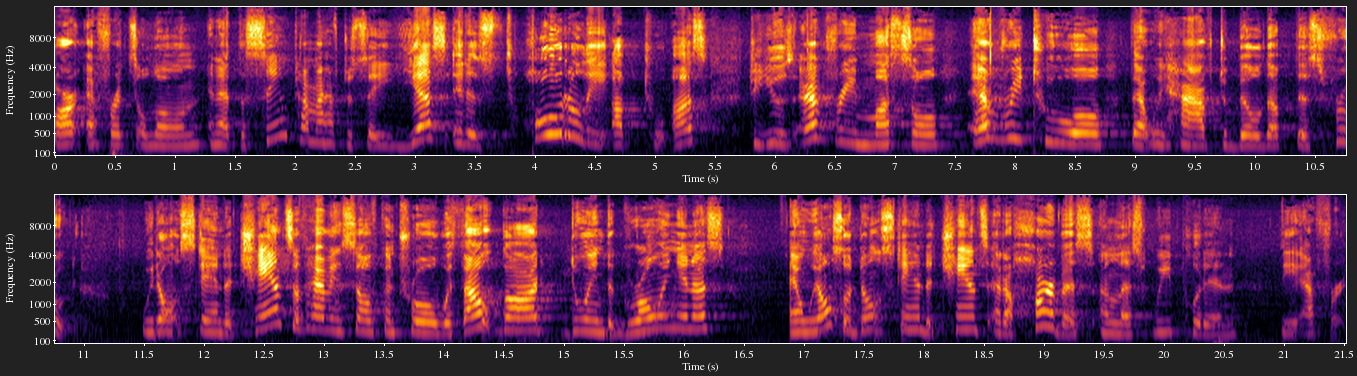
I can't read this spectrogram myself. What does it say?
our efforts alone. And at the same time, I have to say, yes, it is totally up to us to use every muscle, every tool that we have to build up this fruit. We don't stand a chance of having self control without God doing the growing in us. And we also don't stand a chance at a harvest unless we put in the effort.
